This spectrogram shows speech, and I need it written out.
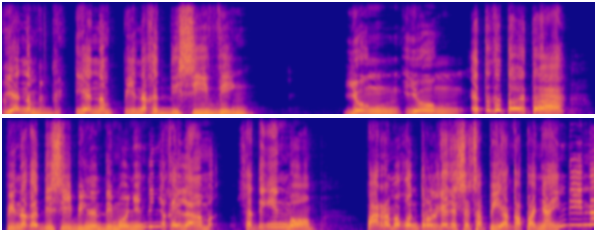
Yan ang, yan ang pinaka-deceiving. Yung, yung, eto totoo ito ha, pinaka-deceiving ng demonyo, hindi niya kailangan, sa tingin mo, para makontrol ka niya, sasapian ka pa niya, hindi na.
